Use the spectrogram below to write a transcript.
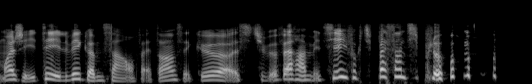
moi, j'ai été élevée comme ça, en fait. Hein. c'est que si tu veux faire un métier, il faut que tu passes un diplôme.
